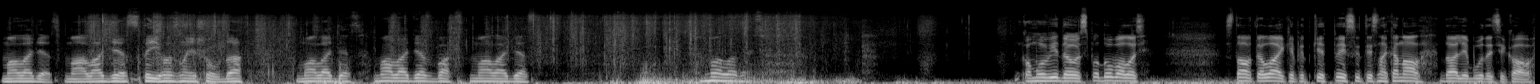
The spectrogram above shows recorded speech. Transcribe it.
Молодець, молодець, ти його знайшов, да. Молодець, молодець, Бакс, молодець. Молодець. Кому відео сподобалось, ставте лайки, підписуйтесь на канал, далі буде цікаво.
